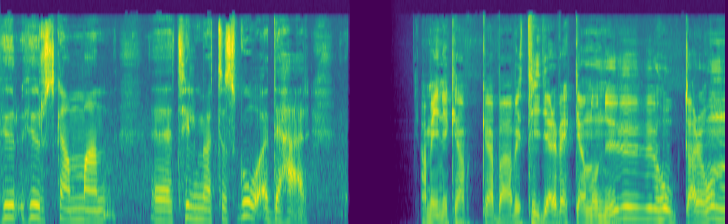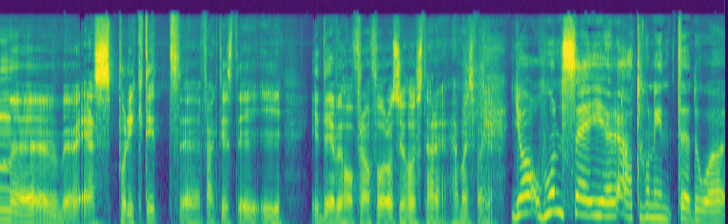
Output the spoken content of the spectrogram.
hur, hur ska man eh, tillmötesgå det här. Amineh Kakabaveh tidigare i veckan och nu hotar hon eh, S på riktigt eh, faktiskt i, i, i det vi har framför oss i höst här hemma i Sverige. Ja, hon säger att hon inte då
